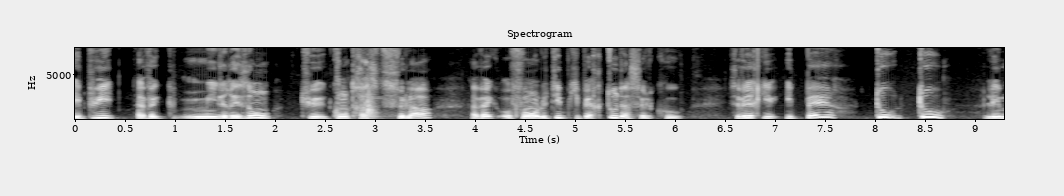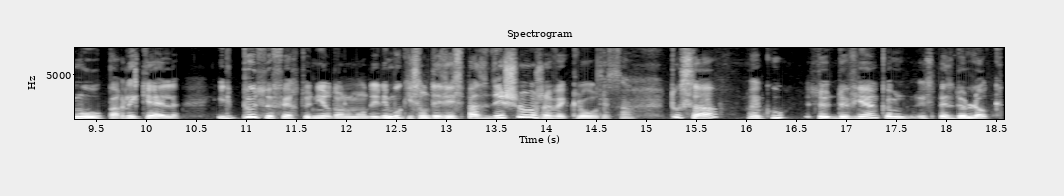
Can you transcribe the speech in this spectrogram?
Et puis, avec mille raisons, tu contrastes cela avec, au fond, le type qui perd tout d'un seul coup. Ça veut dire qu'il perd tous les mots par lesquels il peut se faire tenir dans le monde, et des mots qui sont des espaces d'échange avec l'autre. Tout ça, un coup, devient comme une espèce de loque,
